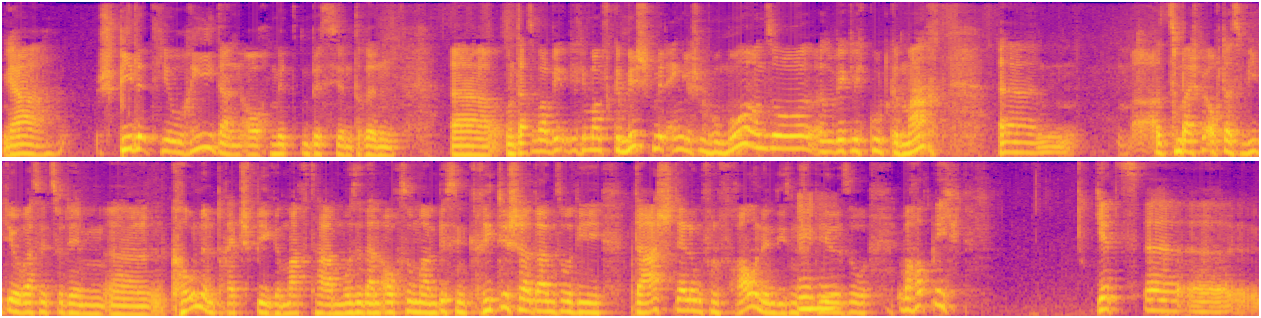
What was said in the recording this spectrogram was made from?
ja, Spieletheorie dann auch mit ein bisschen drin. Äh, und das aber wirklich immer gemischt mit englischem Humor und so, also wirklich gut gemacht. Ähm, also zum Beispiel auch das Video, was sie zu dem äh, Conan-Brettspiel gemacht haben, wo sie dann auch so mal ein bisschen kritischer dann so die Darstellung von Frauen in diesem mhm. Spiel so überhaupt nicht jetzt äh, äh,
